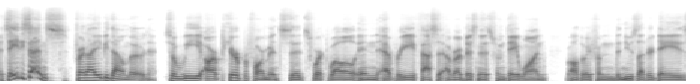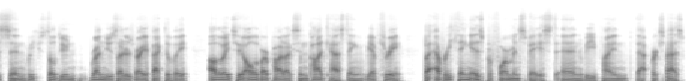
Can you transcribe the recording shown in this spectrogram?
It's 80 cents for an IAB download. So we are pure performance. It's worked well in every facet of our business from day one all the way from the newsletter days, and we still do run newsletters very effectively, all the way to all of our products in podcasting. We have three, but everything is performance based, and we find that works best.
